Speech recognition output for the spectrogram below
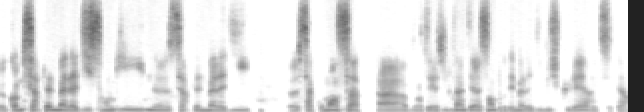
euh, comme certaines maladies sanguines, certaines maladies, ça commence à, avoir des résultats intéressants pour des maladies musculaires, etc.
